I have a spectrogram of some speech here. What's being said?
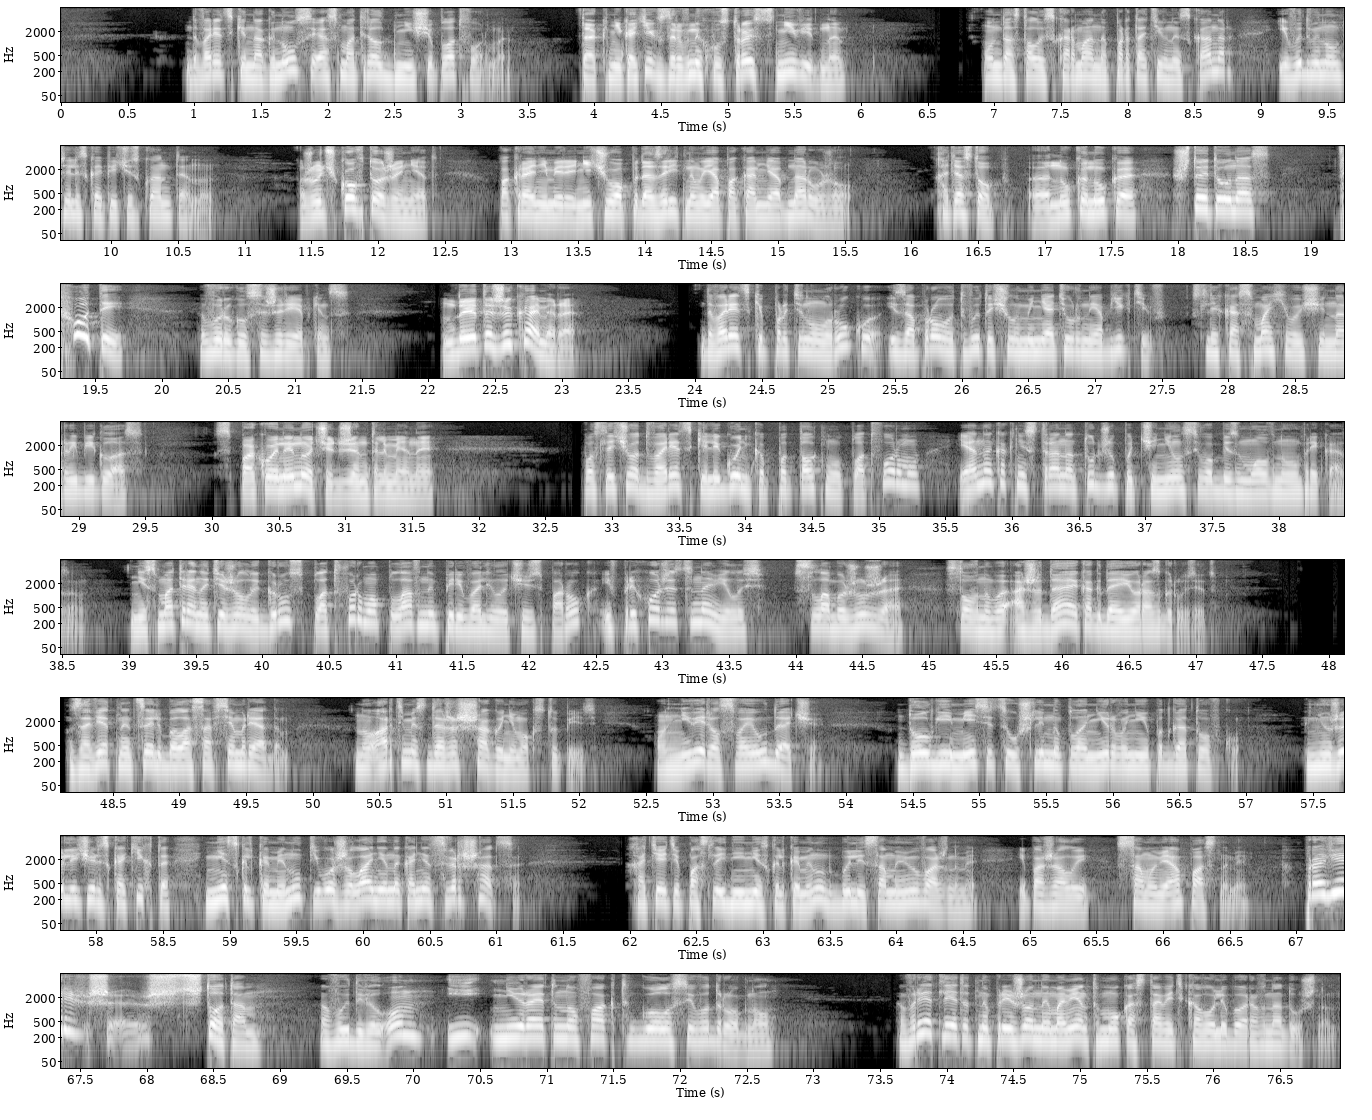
Дворецкий нагнулся и осмотрел днище платформы. Так, никаких взрывных устройств не видно. Он достал из кармана портативный сканер и выдвинул телескопическую антенну. Жучков тоже нет. По крайней мере, ничего подозрительного я пока не обнаружил. Хотя стоп, э, ну-ка, ну-ка, что это у нас? Тьфу ты! Выругался Жеребкинс. Да это же камера. Дворецкий протянул руку и за провод вытащил миниатюрный объектив, слегка смахивающий на рыбий глаз. «Спокойной ночи, джентльмены!» После чего Дворецкий легонько подтолкнул платформу, и она, как ни странно, тут же подчинилась его безмолвному приказу. Несмотря на тяжелый груз, платформа плавно перевалила через порог и в прихожей остановилась, слабо жужжа, словно бы ожидая, когда ее разгрузят. Заветная цель была совсем рядом, но Артемис даже шагу не мог ступить. Он не верил своей удаче. Долгие месяцы ушли на планирование и подготовку. Неужели через каких-то несколько минут его желание наконец свершаться? Хотя эти последние несколько минут были самыми важными и, пожалуй, самыми опасными. «Проверь, что там?» — выдавил он, и, невероятно факт, голос его дрогнул. Вряд ли этот напряженный момент мог оставить кого-либо равнодушным.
